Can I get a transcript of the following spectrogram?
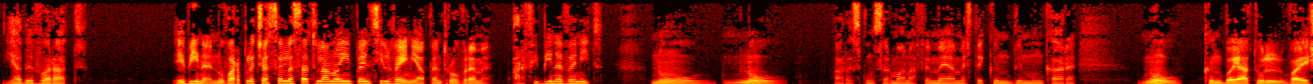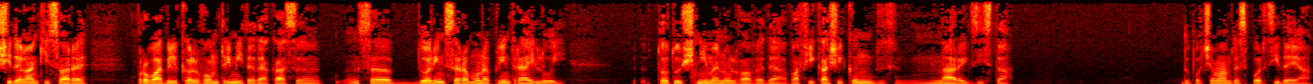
E adevărat." E bine, nu v-ar plăcea să lăsați la noi în Pennsylvania pentru o vreme. Ar fi binevenit." Nu, nu," a răspuns sărmana femeie amestecând în mâncare. Nu, când băiatul va ieși de la închisoare, Probabil că îl vom trimite de acasă, însă dorim să rămână printre ai lui. totuși nimeni nu-l va vedea. Va fi ca și când n-ar exista. După ce m-am despărțit de ea,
